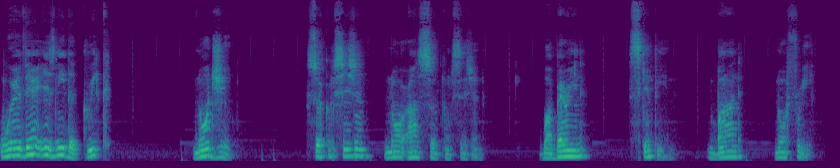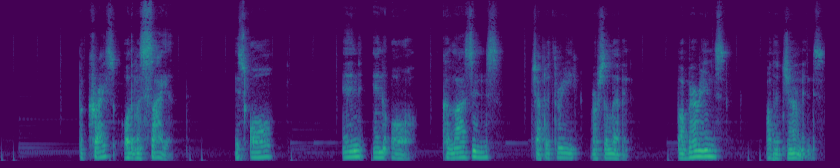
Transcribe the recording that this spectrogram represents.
Where there is neither Greek nor Jew, circumcision nor uncircumcision, barbarian, Scythian, bond nor free, but Christ or the Messiah is all in in all. Colossians chapter 3 verse 11. Barbarians are the Germans.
